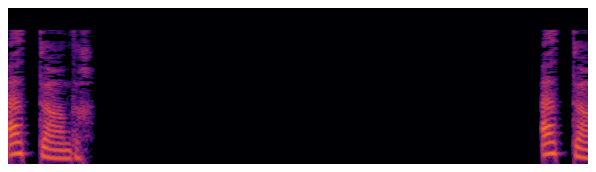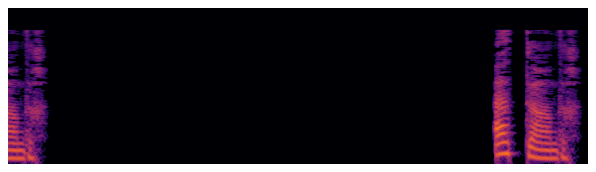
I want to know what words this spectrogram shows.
Atteindre. Atteindre. Atteindre.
